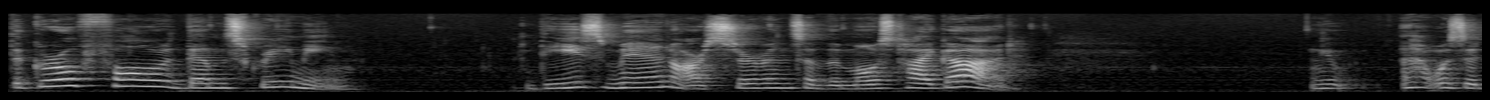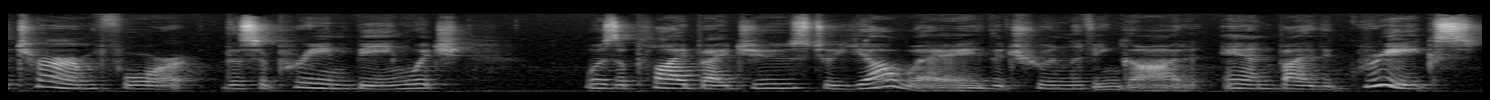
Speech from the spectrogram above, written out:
The girl followed them, screaming, These men are servants of the Most High God that was a term for the supreme being, which was applied by Jews to Yahweh, the true and living God, and by the Greeks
